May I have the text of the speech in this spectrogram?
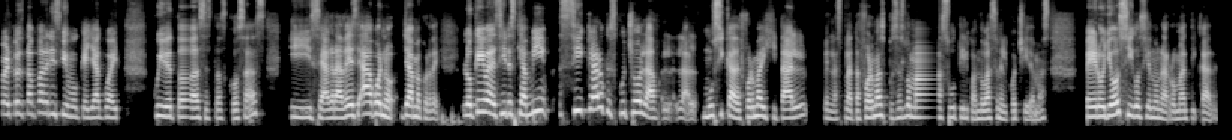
pero está padrísimo que Jack White cuide todas estas cosas y se agradece. Ah, bueno, ya me acordé. Lo que iba a decir es que a mí, sí, claro que escucho la, la, música de forma digital en las plataformas, pues es lo más útil cuando vas en el coche y demás. Pero yo sigo siendo una romántica de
